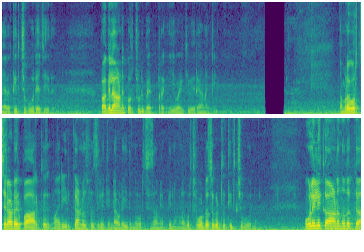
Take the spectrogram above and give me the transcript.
നേരെ തിരിച്ചു പോരുക ചെയ്ത് പകലാണ് കുറച്ചുകൂടി ബെറ്റർ ഈ വഴിക്ക് വരികയാണെങ്കിൽ. നമ്മൾ കുറച്ച് അവിടെ ഒരു പാർക്ക് മാതിരി ഇരിക്കാനുള്ള ഫെസിലിറ്റി ഉണ്ട്. അവിടെ ഇരുന്ന് കുറച്ച് സമയം പിന്നെ നമ്മളെ കുറച്ച് ഫോട്ടോസൊക്കെ എടുത്ത് തിരിച്ചു പോകുന്നു മുകളിൽ കാണുന്നതൊക്കെ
